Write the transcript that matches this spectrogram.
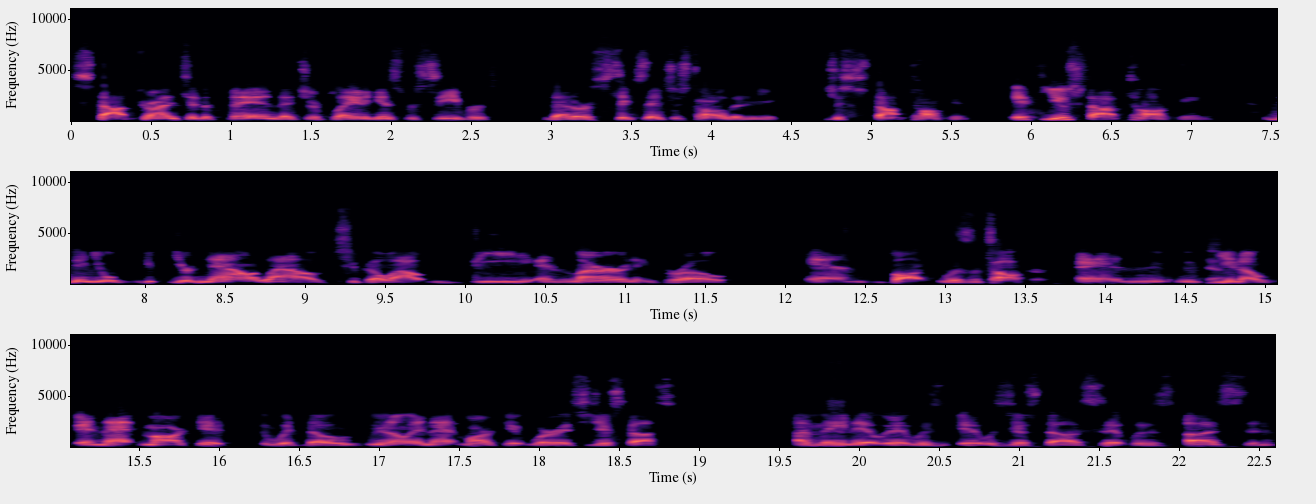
Stop trying to defend that you're playing against receivers that are six inches taller than you. Just stop talking. If you stop talking, then you'll you're now allowed to go out and be and learn and grow. And Buck was a talker, and Yeah. you know, in that market with those, you know, in that market where it's just us. I mean, it, it was it was just us. It was us and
